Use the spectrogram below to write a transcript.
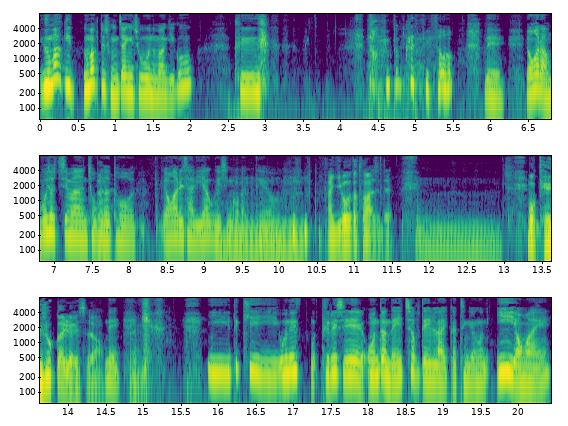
음악이 음악도 굉장히 좋은 음악이고 그 너무 똑같아서 네 영화를 안 보셨지만 저보다 네. 더 영화를 잘 이해하고 계신 것 같아요. 음, 아 이거보다 더 낮은데 음, 뭐 계속 깔려 있어요. 네. 네. 이 특히 오늘 들으실 On the Nature of Daylight 같은 경우는 이 영화의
